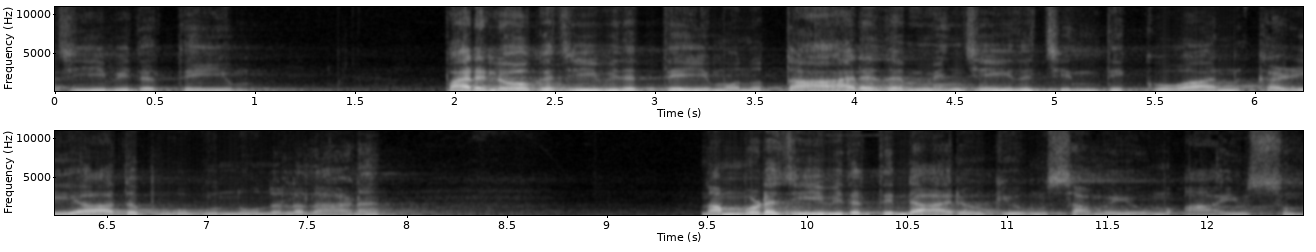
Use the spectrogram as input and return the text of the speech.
ജീവിതത്തെയും പരലോക ജീവിതത്തെയും ഒന്ന് താരതമ്യം ചെയ്ത് ചിന്തിക്കുവാൻ കഴിയാതെ പോകുന്നു എന്നുള്ളതാണ് നമ്മുടെ ജീവിതത്തിന്റെ ആരോഗ്യവും സമയവും ആയുസ്സും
